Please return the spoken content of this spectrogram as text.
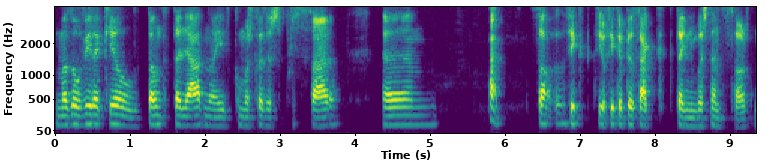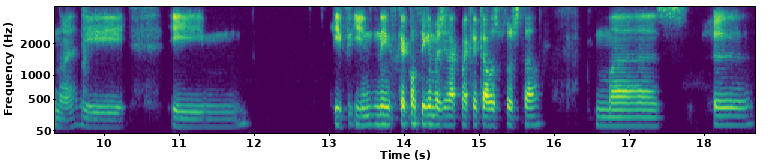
mas ouvir aquele tão detalhado, não é? E de como as coisas se processaram, hum, pá, só, fico, eu fico a pensar que tenho bastante sorte, não é? E, e, e, e nem sequer consigo imaginar como é que aquelas pessoas estão, mas uh,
